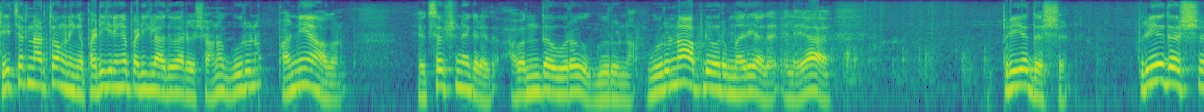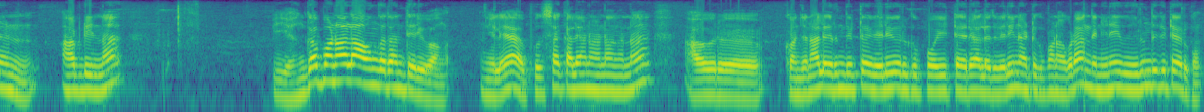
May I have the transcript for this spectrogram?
டீச்சர்னு அர்த்தம் நீங்கள் படிக்கிறீங்க படிக்கல அது வேறு விஷயம். ஆனால் குருனா பண்ணியே ஆகணும். எக்ஸப்ஷனே கிடையாது. அந்த உறவு குருனா. குருனா அப்படி ஒரு மரியாதை இல்லையா? பிரியதர்ஷன். பிரியதர்ஷன் அப்படின்னா எங்கே போனாலும் அவங்க தான் தெரிவாங்க. இல்லையா? புதுசாக கல்யாணம் ஆனாங்கன்னா அவர் கொஞ்ச நாள் இருந்துட்டு வெளியூருக்கு போயிட்டாரு அல்லது வெளிநாட்டுக்கு போனால் கூட அந்த நினைவு இருந்துக்கிட்டே இருக்கும்.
